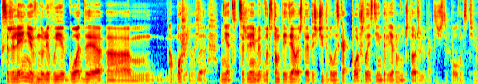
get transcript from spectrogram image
К сожалению, в нулевые годы... Эм, Опошлилось. Нет, к сожалению, вот в том-то и дело, что это считывалось как пошлость, и интерьер уничтожили практически полностью.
